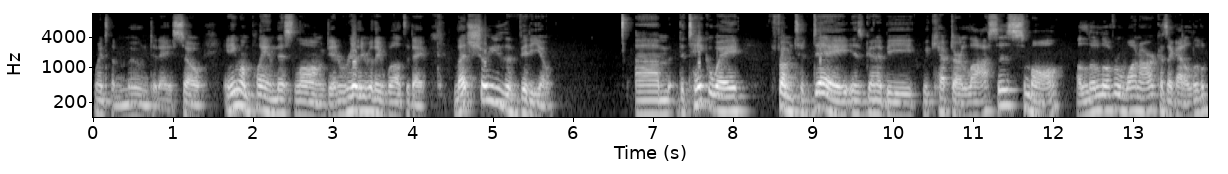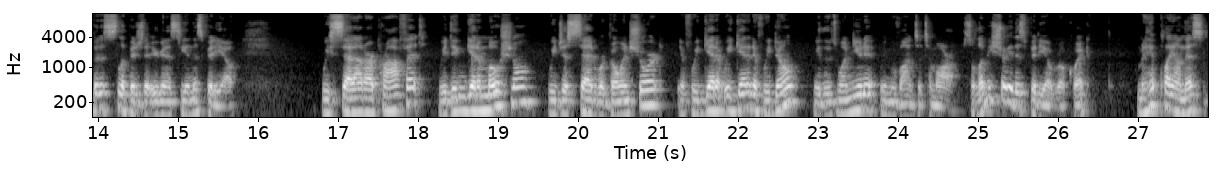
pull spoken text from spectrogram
went to the moon today. So anyone playing this long did really, really well today. Let's show you the video um, the takeaway from today is going to be we kept our losses small, a little over 1R because I got a little bit of slippage that you're going to see in this video. We set out our profit. We didn't get emotional. We just said we're going short. If we get it, we get it. If we don't, we lose one unit. We move on to tomorrow. So let me show you this video real quick. I'm going to hit play on this.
